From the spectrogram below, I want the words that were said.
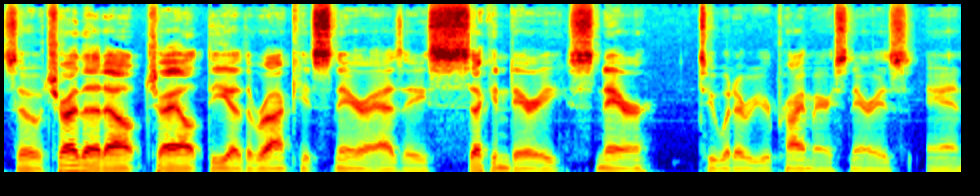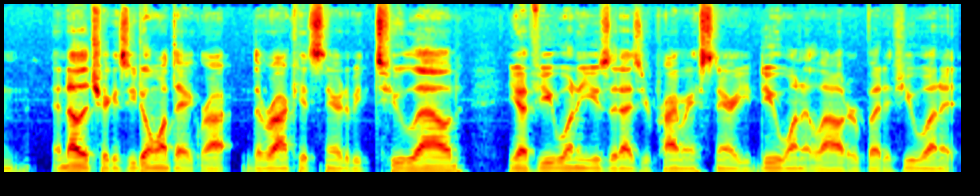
So try that out. Try out the uh, the rock kit snare as a secondary snare to whatever your primary snare is. And another trick is you don't want that rock, the rock kit snare to be too loud yeah, if you want to use it as your primary snare, you do want it louder. But if you want it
